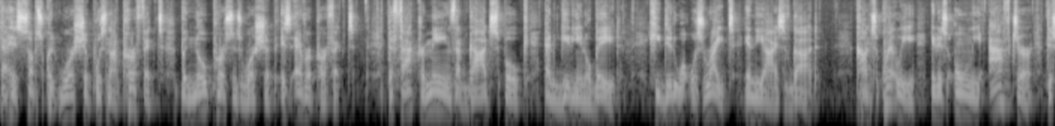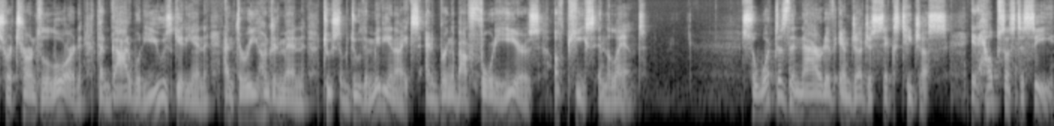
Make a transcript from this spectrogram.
that his subsequent worship was not perfect, but no person's worship is ever perfect. The fact remains that God spoke and Gideon obeyed. He did what was right in the eyes of God. Consequently, it is only after this return to the Lord that God would use Gideon and 300 men to subdue the Midianites and bring about 40 years of peace in the land. So, what does the narrative in Judges 6 teach us? It helps us to see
